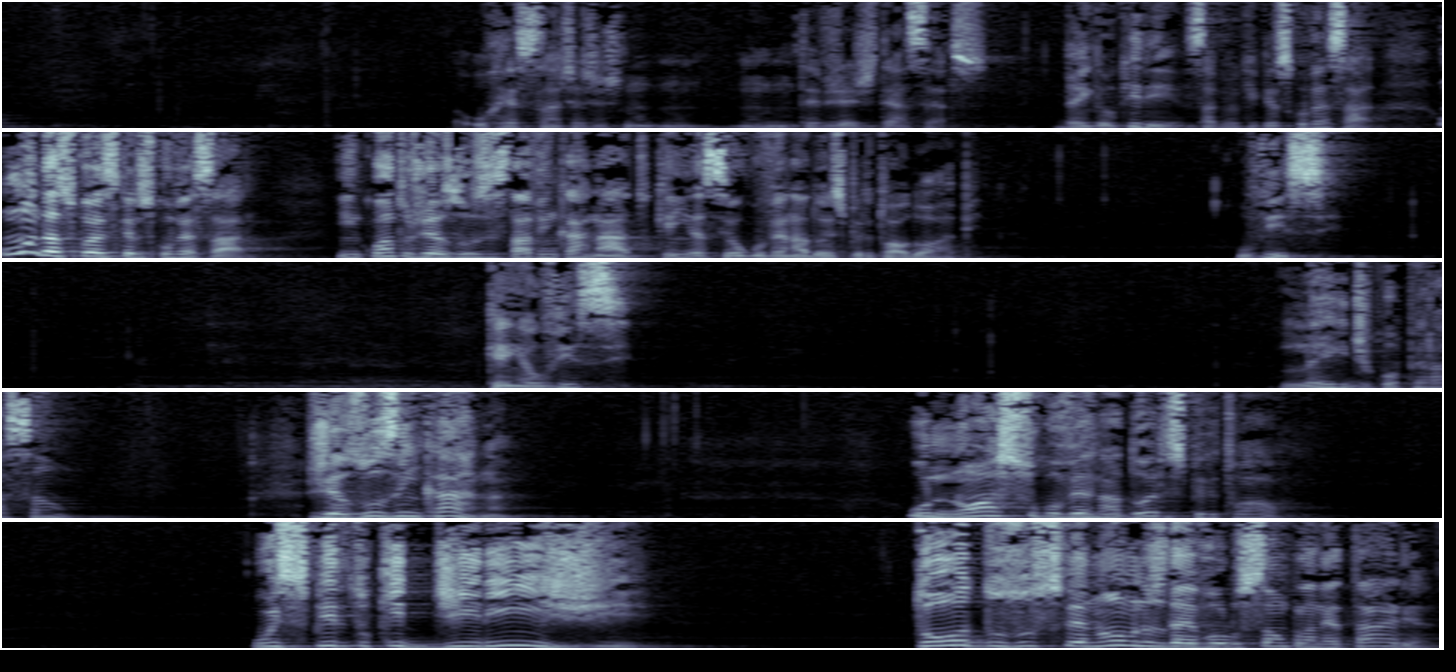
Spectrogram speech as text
O restante a gente não, não, não teve jeito de ter acesso. Bem que eu queria saber o que, que eles conversaram. Uma das coisas que eles conversaram, enquanto Jesus estava encarnado, quem ia ser o governador espiritual do orbe? O vice. Quem é o vice? Lei de cooperação. Jesus encarna o nosso governador espiritual. O espírito que dirige todos os fenômenos da evolução planetária.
